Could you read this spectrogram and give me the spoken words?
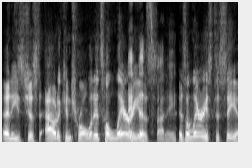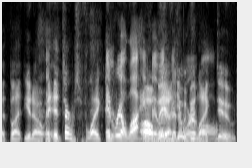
and he's just out of control and it's It's hilarious. funny. It's hilarious to see it, but you know, in, terms of like In real life, oh it man, you would horrible. be like, dude,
